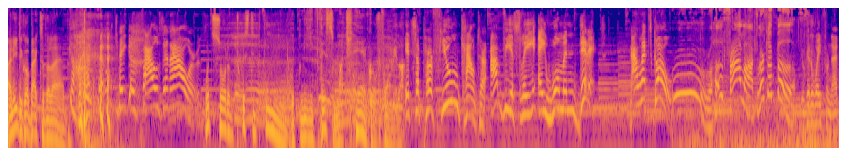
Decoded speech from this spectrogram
I need to go back to the lab. God, that'll take a thousand hours. What sort of twisted fiend would need this much hair growth formula? It's a perfume counter. Obviously, a woman did it. Now let's go. Ooh, hey, Frylock, look at this. You get away from that.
